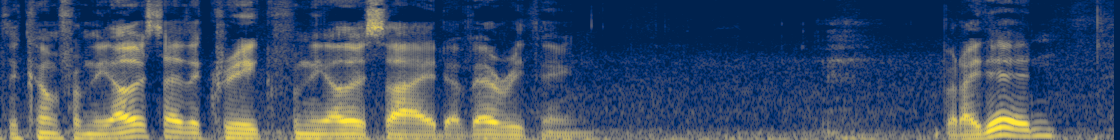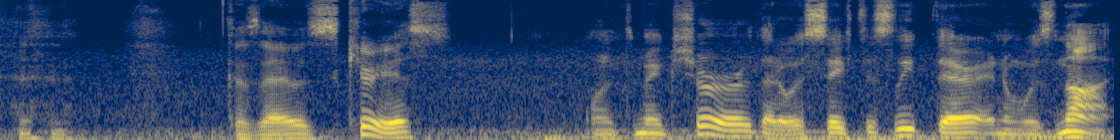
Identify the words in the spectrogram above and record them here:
to come from the other side of the creek, from the other side of everything. But I did. because I was curious. Wanted to make sure that it was safe to sleep there, and it was not.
